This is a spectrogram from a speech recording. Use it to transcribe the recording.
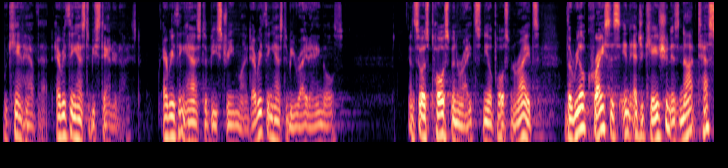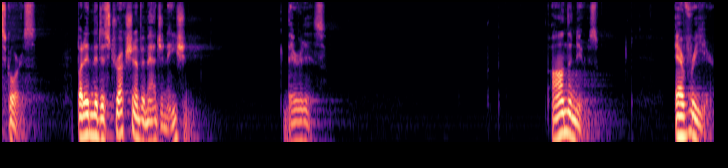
We can't have that. Everything has to be standardized. Everything has to be streamlined. Everything has to be right angles. And so, as Postman writes, Neil Postman writes, the real crisis in education is not test scores, but in the destruction of imagination. There it is. On the news, every year,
